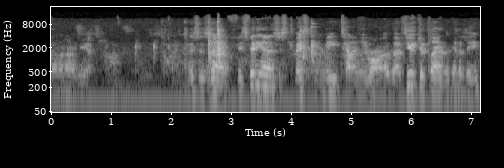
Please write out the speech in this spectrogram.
Got an idea this is uh, this video is just basically me telling you what the future plans are going to be.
